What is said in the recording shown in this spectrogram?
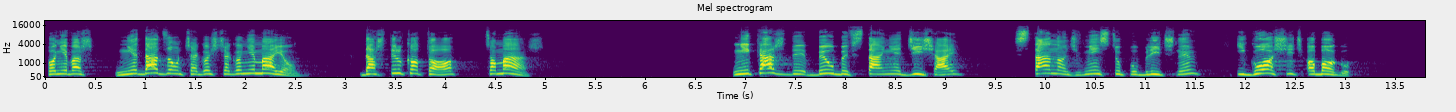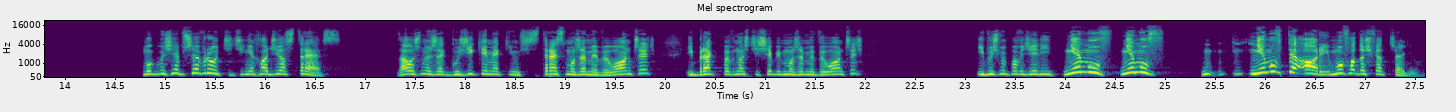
Ponieważ nie dadzą czegoś, czego nie mają. Dasz tylko to, co masz. Nie każdy byłby w stanie dzisiaj stanąć w miejscu publicznym i głosić o Bogu. Mógłby się przewrócić i nie chodzi o stres. Załóżmy, że guzikiem jakimś stres możemy wyłączyć i brak pewności siebie możemy wyłączyć i byśmy powiedzieli, nie mów, nie mów, nie mów teorii, mów o doświadczeniu.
